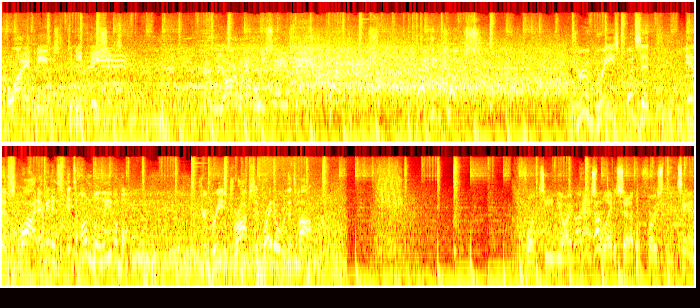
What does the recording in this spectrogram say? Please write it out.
Kawhi, it means to be patient. And we are whenever we say his name. What a catch! Brandin Cooks! Drew Brees puts it in a spot. I mean, it's it's unbelievable. Drew Brees drops it right over the top. 14-yard pass play to set up a first and 10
